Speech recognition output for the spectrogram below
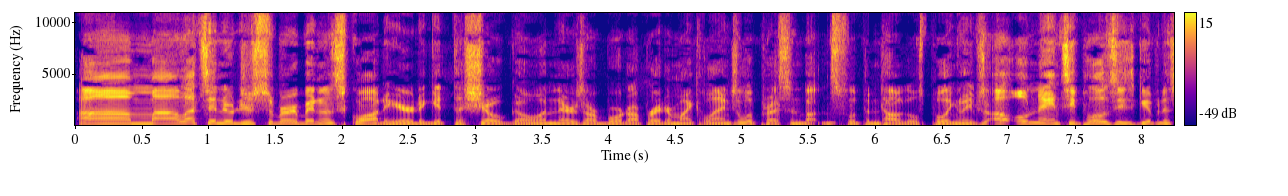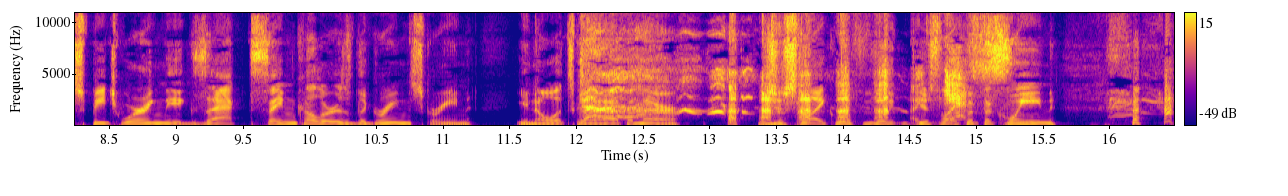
Um, uh, let's introduce everybody in the squad here to get the show going. There's our board operator, Michelangelo, pressing buttons, flipping toggles, pulling levers. Oh, Nancy Pelosi's giving a speech wearing the exact same color as the green screen. You know what's going to happen there? just like with the, just like with the Queen.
